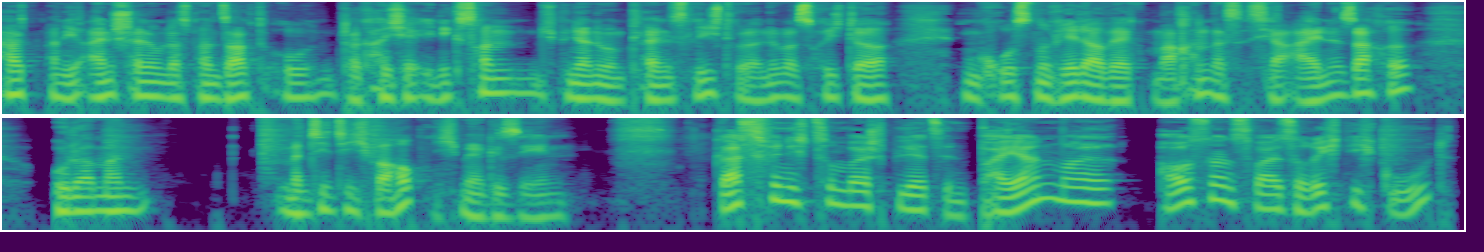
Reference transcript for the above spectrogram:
hat man die Einstellung, dass man sagt, oh, da kann ich ja eh nichts dran, ich bin ja nur ein kleines Licht oder ne, was soll ich da im großen Räderwerk machen? Das ist ja eine Sache. Oder man man sieht dich überhaupt nicht mehr gesehen. Das finde ich zum Beispiel jetzt in Bayern mal ausnahmsweise richtig gut,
